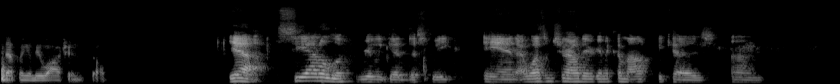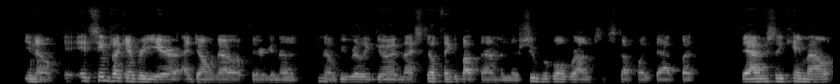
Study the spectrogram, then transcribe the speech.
definitely gonna be watching. So Yeah, Seattle looked really good this week, and I wasn't sure how they were going to come out because, um, you know, it, it seems like every year I don't know if they're going to, you know, be really good, and I still think about them and their Super Bowl runs and stuff like that. But they obviously came out,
